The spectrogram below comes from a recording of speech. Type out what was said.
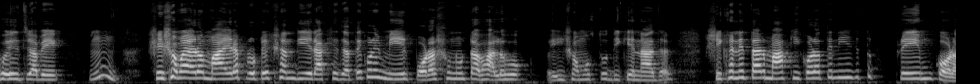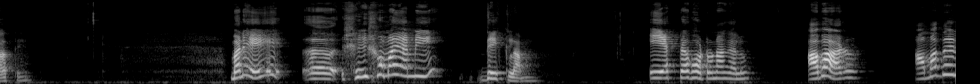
হয়ে যাবে? হুম? সে সময় আরও মায়েরা প্রোটেকশন দিয়ে রাখে, যাতে করে মেয়ের পড়াশুনোটা ভালো হোক। এই সমস্ত দিকে না যাক সেখানে তার মা কী করাতে নিয়ে যেত? প্রেম করাতে। মানে সেই সময় আমি দেখলাম এই একটা ঘটনা গেল। আবার আমাদের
